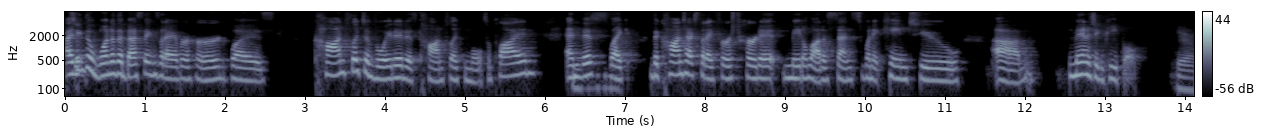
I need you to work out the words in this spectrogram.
I so, think that one of the best things that I ever heard was conflict avoided is conflict multiplied. And mm-hmm. this, like, the context that I first heard it made a lot of sense when it came to um, managing people. Yeah.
